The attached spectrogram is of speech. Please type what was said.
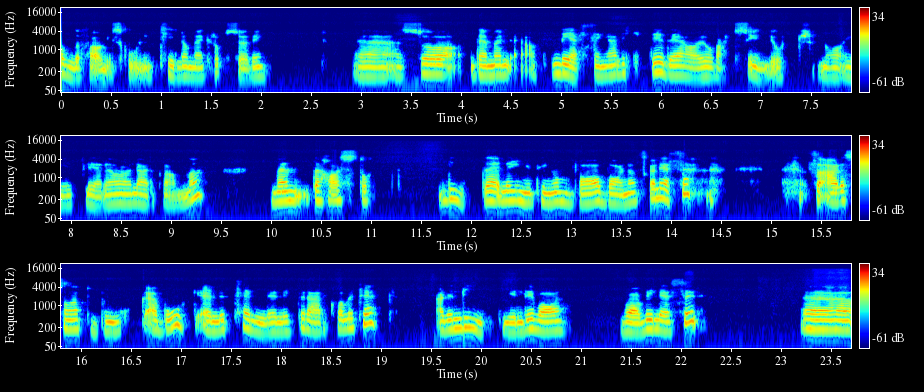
alle fag i skolen, til og med kroppsøving. Eh, så det med at lesing er viktig, det har jo vært synliggjort nå i flere av læreplanene. Men det har stått lite eller ingenting om hva barna skal lese. Så er det sånn at bok er bok, eller teller litterær kvalitet? Er det likegyldig hva, hva vi leser? Eh,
